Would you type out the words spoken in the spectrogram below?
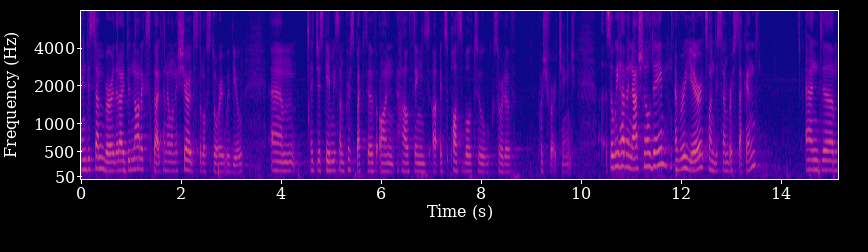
in December that I did not expect, and I want to share this little story with you. Um, it just gave me some perspective on how things, uh, it's possible to sort of push for a change. So we have a national day every year. It's on December 2nd. And um,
